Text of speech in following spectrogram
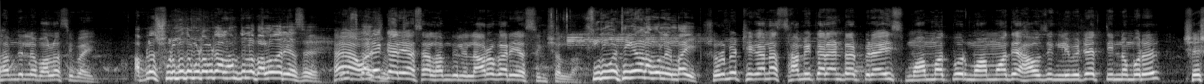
আলহামদুলিল্লাহ ভালো আছি ভাই। আপনার শুরু মোটামুটি আলহামদুলিল্লাহ ভালো গাড়ি আছে। হ্যাঁ অনেক গাড়ি আছে। আলহামদুলিল্লাহ আরও গাড়ি আছে ইনশাল্লাহ। শুরুমে ঠিকানা বললেন ভাই। শোরুমের ঠিকানা সামিকার এন্টারপ্রাইজ মোহাম্মদপুর মোহাম্মদে হাউজিং লিমিটেড তিন নম্বরের শেষ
